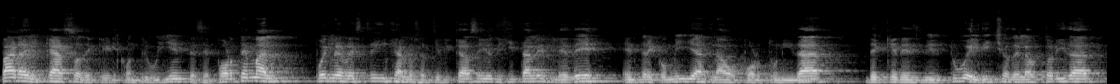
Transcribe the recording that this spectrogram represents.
para el caso de que el contribuyente se porte mal, pues le restrinja los certificados de sellos digitales, le dé, entre comillas, la oportunidad de que desvirtúe el dicho de la autoridad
